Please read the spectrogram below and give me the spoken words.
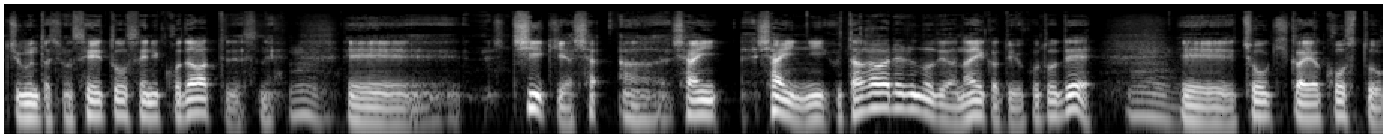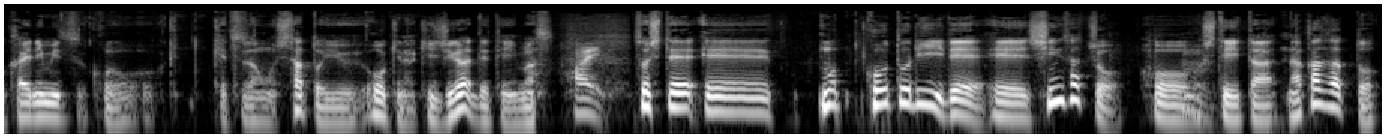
自分たちの正当性にこだわってですね、うん、えー、地域や社社員社員に疑われるのではないかということで、うん、えー、長期化やコストを顧みずこう決断をしたという大きな記事が出ています。はい、そして、えーコートリーで、えー、審査長をしていた中里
